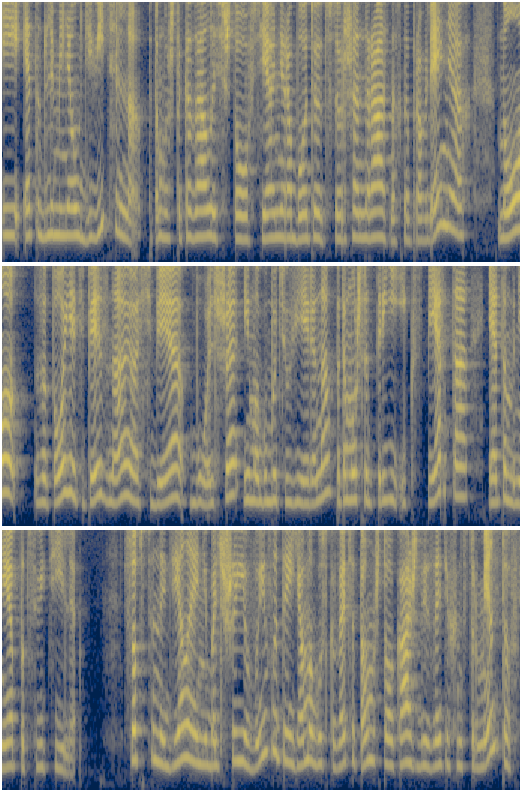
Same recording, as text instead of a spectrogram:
И это для меня удивительно, потому что казалось, что все они работают в совершенно разных направлениях, но зато я теперь знаю о себе больше и могу быть уверена, потому что три эксперта это мне подсветили. Собственно, делая небольшие выводы, я могу сказать о том, что каждый из этих инструментов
